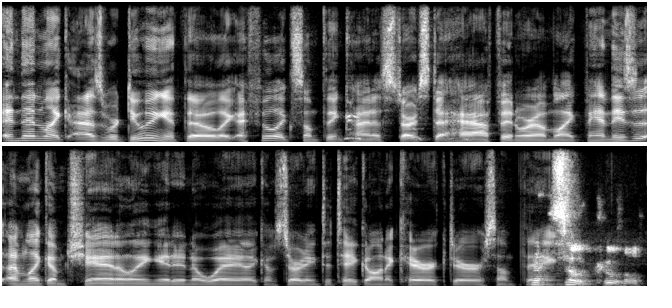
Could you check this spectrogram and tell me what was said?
and then, like, as we're doing it, though, like, I feel like something kinda starts to happen where I'm like, "Man, these are" I'm like, I'm channeling it in a way, like, I'm starting to take on a character or something. that's so cool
